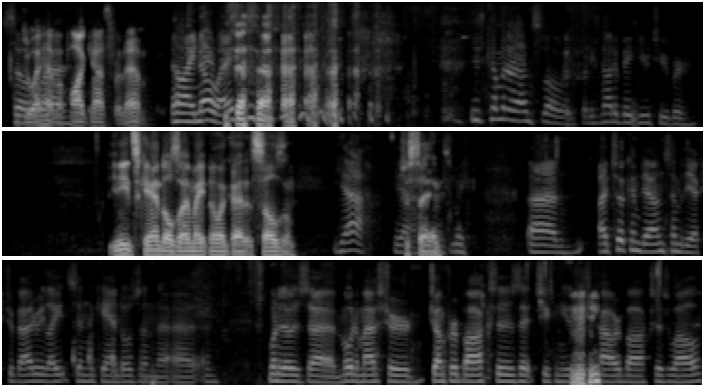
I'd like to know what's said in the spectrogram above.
So Do I have uh, a podcast for them? Oh, I know, eh? he's coming around slowly, but he's not a big YouTuber. If you need scandals, I might know a guy that sells them. Yeah, yeah. Just saying. Um, I took him down some of the extra battery lights and the candles and uh, one of those uh, Motomaster jumper boxes that you can use as a Mhm. power box as well.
